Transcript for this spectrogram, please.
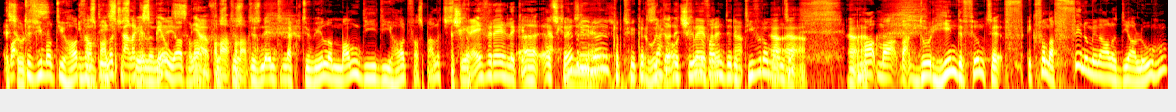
een soort- het is iemand die houdt van iemand spelletjes spelen. Ja, speelt. voilà. Ja, Het is- voilà, het, is, voilà. het is een intellectuele man die, die houdt van spelletjes Een spelen. schrijver eigenlijk. Hè? Eh, een schrijver, een, ja. eh, Ik heb het, ik heb het gezegd, auteur van hè. detectiveromans. Ja. Maar, maar, maar doorheen de film, ik vond dat fenomenale dialogen.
